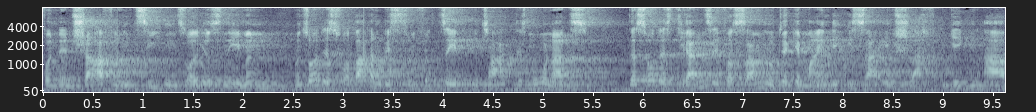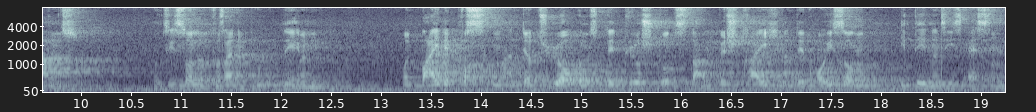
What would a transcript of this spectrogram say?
Von den Schafen und Ziegen sollt ihr es nehmen und sollt es verwahren bis zum 14. Tag des Monats. Das soll es die ganze Versammlung der Gemeinde Israel schlachten gegen Abend. Und sie sollen von seinem Blut nehmen und beide Posten an der Tür und den Türsturz dann bestreichen an den Häusern, in denen sie es essen.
